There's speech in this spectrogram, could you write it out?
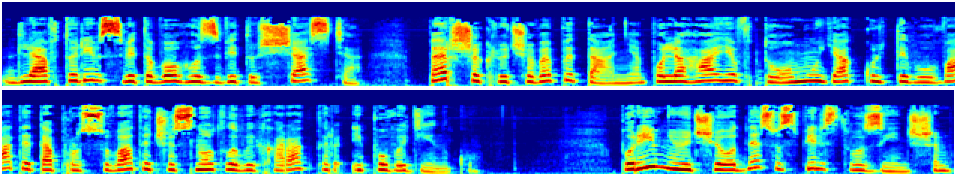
Для авторів світового звіту щастя перше ключове питання полягає в тому, як культивувати та просувати чеснотливий характер і поведінку. Порівнюючи одне суспільство з іншим,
